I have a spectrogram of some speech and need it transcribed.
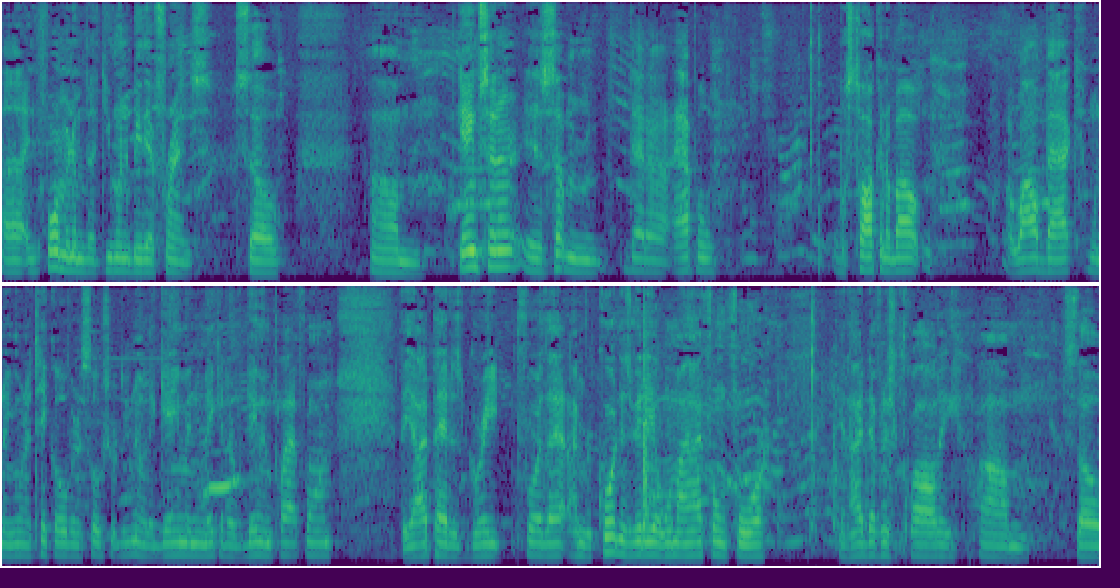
uh, informing them that you want to be their friends. So, um, Game Center is something that uh, Apple was talking about a while back when they want to take over the social, you know, the gaming, make it a gaming platform. The iPad is great for that. I'm recording this video on my iPhone 4 in high definition quality. Um, so,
